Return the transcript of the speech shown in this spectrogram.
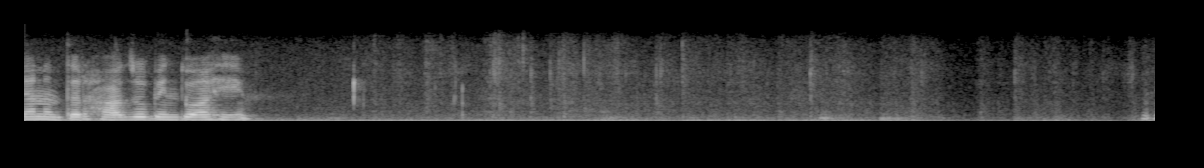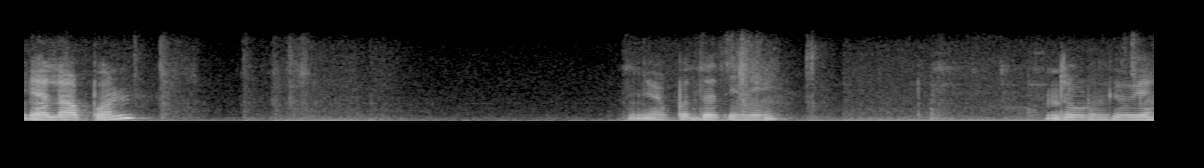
त्यानंतर हा जो बिंदू आहे याला आपण या पद्धतीने जोडून घेऊया.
